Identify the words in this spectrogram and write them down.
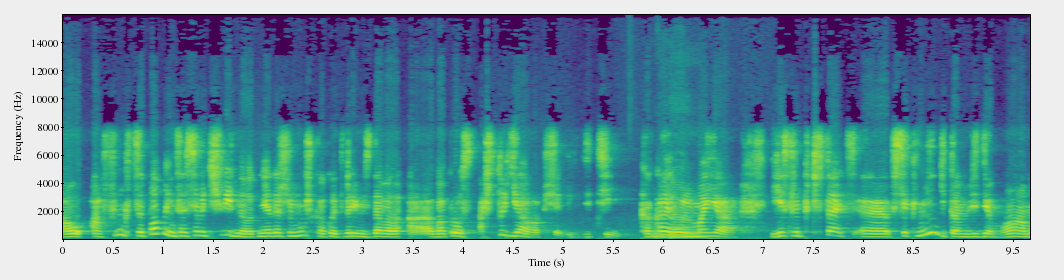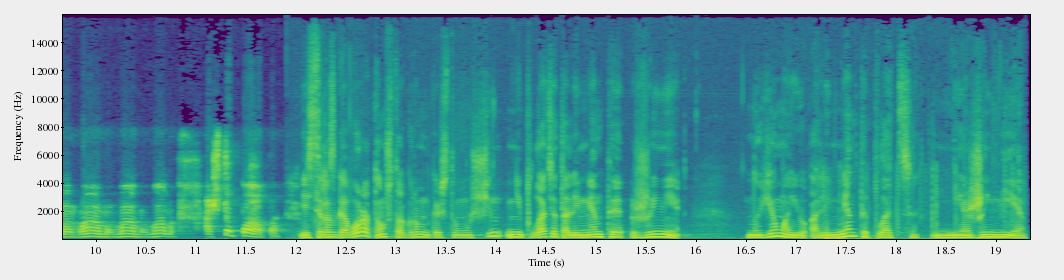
а, а функция папы не совсем очевидна. Вот мне даже муж какое-то время задавал а, вопрос, а что я вообще для детей? Какая Да. роль моя? Если почитать э, все книги, там везде мама, мама, мама, мама. А что папа? Есть разговор о том, что огромное количество мужчин не платят алименты жене. Но, ё-моё, алименты платятся не жене.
